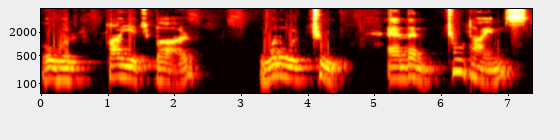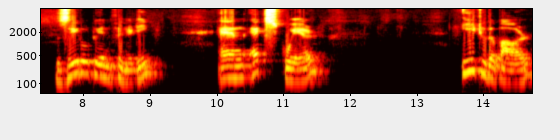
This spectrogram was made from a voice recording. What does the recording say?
over pi h bar 1 over 2 and then 2 times 0 to infinity and x square e to the power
